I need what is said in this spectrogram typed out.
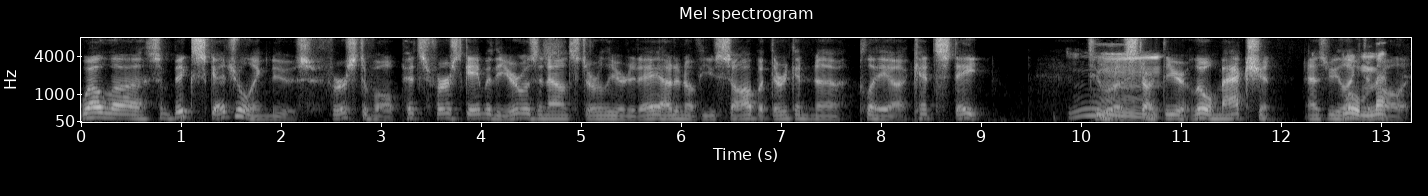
Well, uh, some big scheduling news. First of all, Pitt's first game of the year was announced earlier today. I don't know if you saw, but they're going to play uh, Kent State to uh, start the year. A little Maction, as we like to Mac- call it.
